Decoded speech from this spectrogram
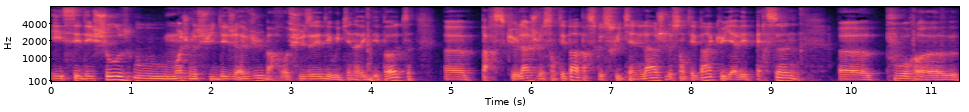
Et c'est des choses où moi je me suis déjà vu bah, refuser des week-ends avec des potes euh, parce que là je le sentais pas, parce que ce week-end-là je le sentais pas, qu'il y avait personne euh, pour euh,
